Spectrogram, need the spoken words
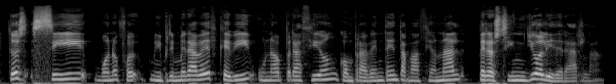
Entonces, sí, bueno, fue mi primera vez que vi una operación compra-venta internacional, pero sin yo liderarla.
